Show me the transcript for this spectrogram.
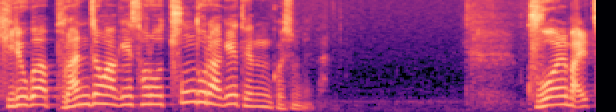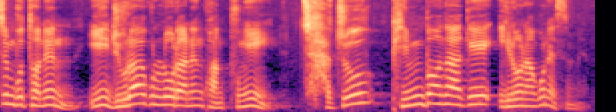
기류가 불안정하게 서로 충돌하게 된 것입니다. 9월 말쯤부터는 이 유라굴로라는 광풍이 자주 빈번하게 일어나곤 했습니다.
